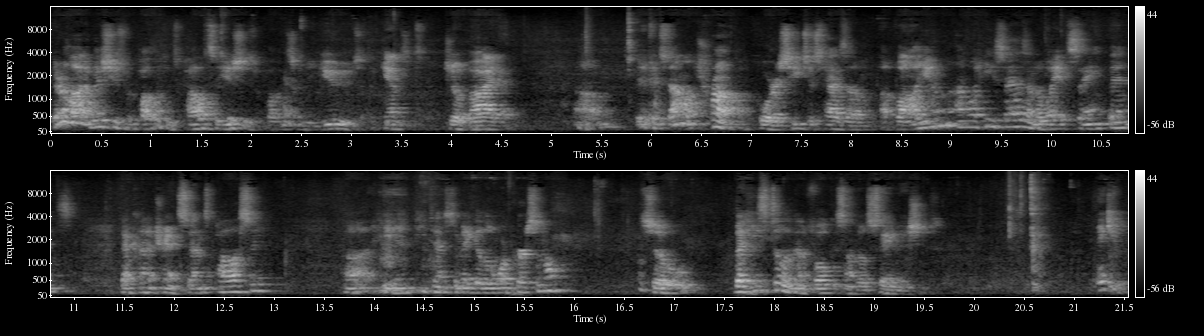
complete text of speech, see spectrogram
There are a lot of issues Republicans, policy issues Republicans are gonna use against Joe Biden. Um, If it's Donald Trump, of course, he just has a, a volume on what he says and a way of saying things that kind of transcends policy. Uh, he, he tends to make it a little more personal. So, but he's still gonna focus on those same issues. Thank you.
